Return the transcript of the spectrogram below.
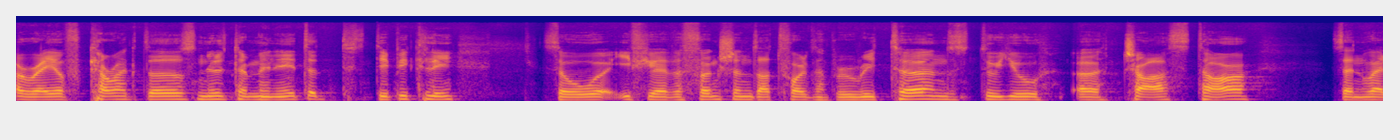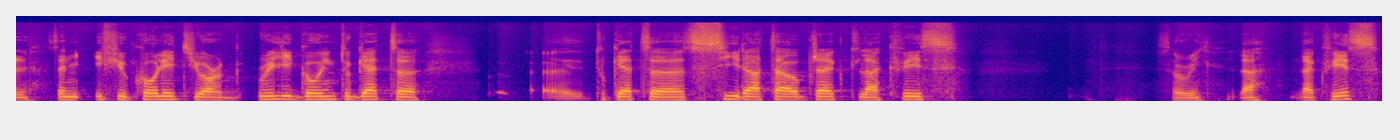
array of characters, null terminated typically. So if you have a function that, for example, returns to you a char star, then well, then if you call it, you are really going to get a uh, to get a C data object like this. Sorry, like this,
